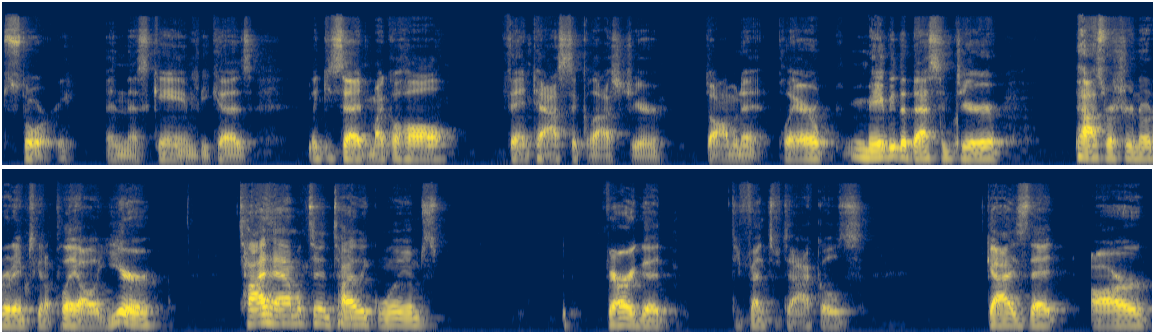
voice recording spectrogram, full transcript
story in this game because, like you said, Michael Hall, fantastic last year, dominant player, maybe the best interior pass rusher Notre Dame's going to play all year. Ty Hamilton, Tyleik Williams, very good defensive tackles, guys that are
